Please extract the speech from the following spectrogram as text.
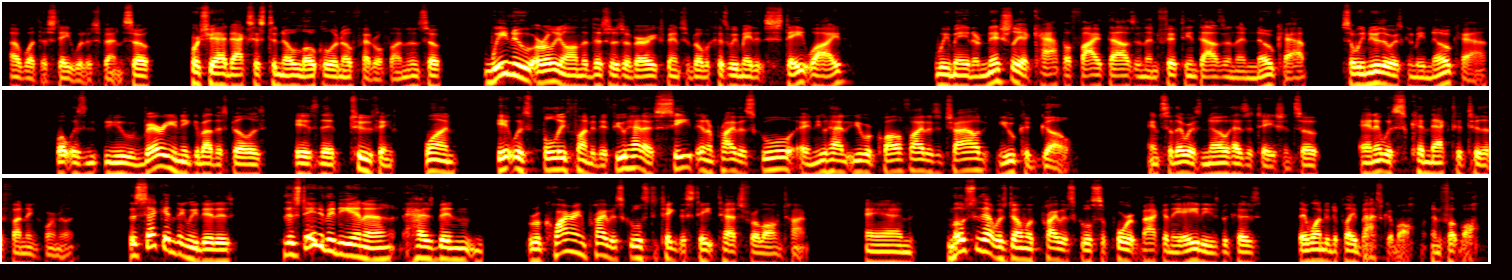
of what the state would have spent. So, of course, you had access to no local or no federal funds. And so we knew early on that this was a very expensive bill because we made it statewide. We made initially a cap of 5,000, then 15,000, then no cap. So we knew there was going to be no cap. What was very unique about this bill is is that two things. One, it was fully funded. If you had a seat in a private school and you had you were qualified as a child, you could go. And so there was no hesitation. So and it was connected to the funding formula. The second thing we did is the state of Indiana has been requiring private schools to take the state test for a long time. And most of that was done with private school support back in the 80s because they wanted to play basketball and football.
